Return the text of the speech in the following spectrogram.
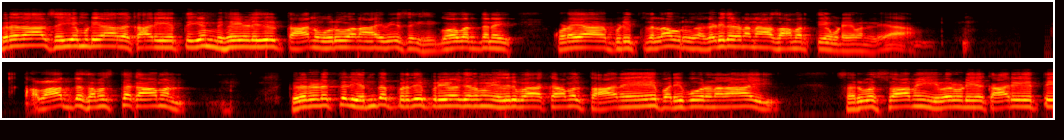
பிறரால் செய்ய முடியாத காரியத்தையும் மிக எளிதில் தான் ஒருவனாகவே செய்கை கோவர்தனை கொடையாக பிடித்ததெல்லாம் ஒரு அகடிதகணனா சாமர்த்தியம் உடையவன் இல்லையா? அவாப்த சமஸ்த காமன். பிறரிடத்தில் எந்த பிரதி பிரயோஜனமும் எதிர்பார்க்காமல் தானே பரிபூரணனாய். சர்வசுவாமி இவருடைய காரியத்தை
